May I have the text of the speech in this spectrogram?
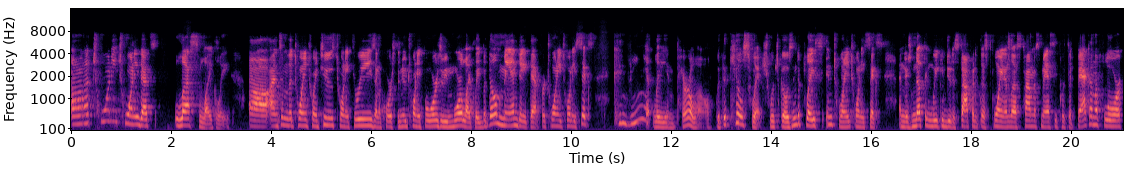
On a 2020, that's less likely. Uh, on some of the 2022s, 23s, and of course the new 24s would be more likely, but they'll mandate that for 2026 conveniently in parallel with the kill switch, which goes into place in 2026. And there's nothing we can do to stop it at this point unless Thomas Massie puts it back on the floor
